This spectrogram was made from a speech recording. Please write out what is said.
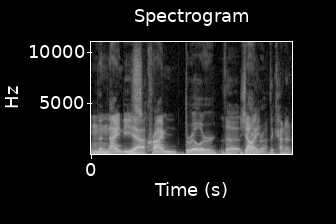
the Mm, '90s yeah. crime thriller the genre. right, the kind of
